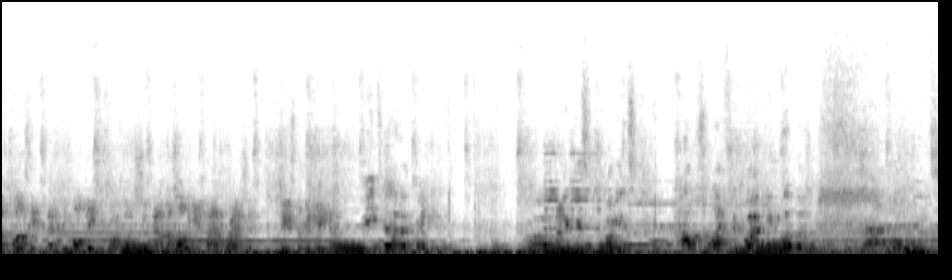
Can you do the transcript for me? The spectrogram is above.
of context left in one week ago shut down the whole UK operation. Who's the ringleader? Rita O'Grady. Uh, anarchist? Communist? Housewife and working mother. Uh,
